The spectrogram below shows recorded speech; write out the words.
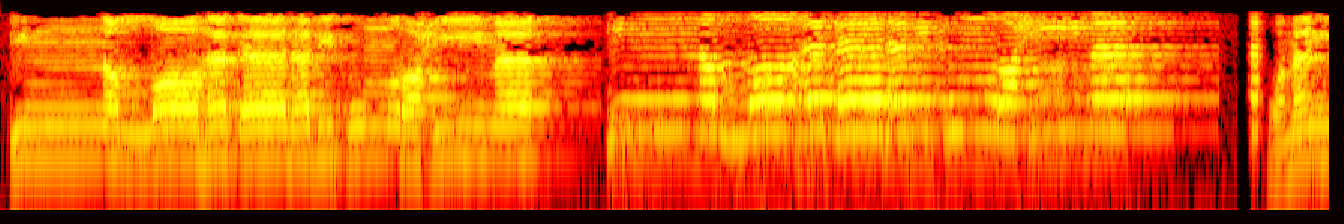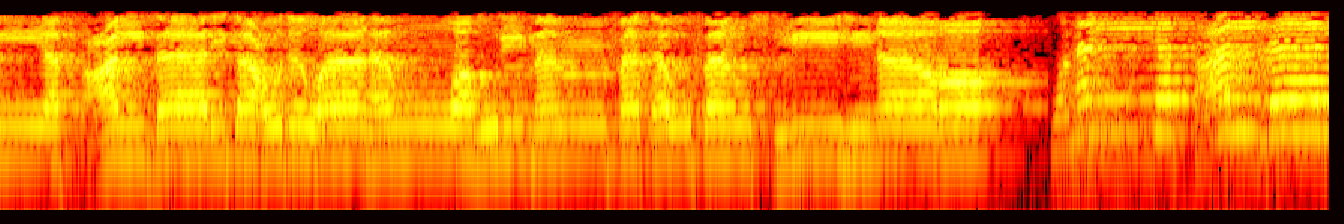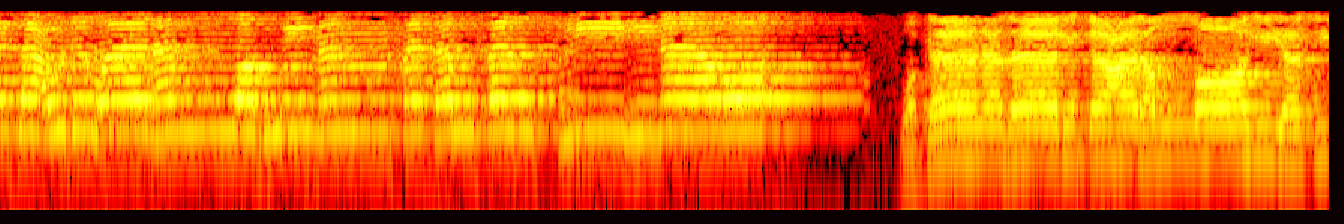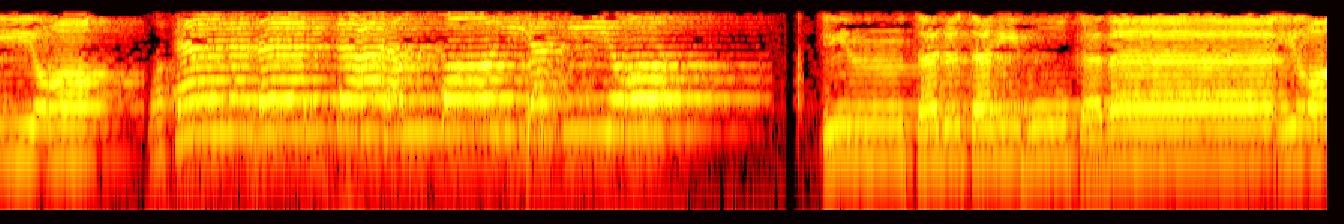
إن الله كان بكم رحيما إن الله كان بكم رحيما ومن يفعل ذلك عدوانا وظلما فسوف نصليه نارا ومن يفعل ذلك عدوانا فسوف نسليه نارا. وكان ذلك على الله يسيرا. وكان ذلك على الله يسيرا. إن تجتنبوا كبائر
